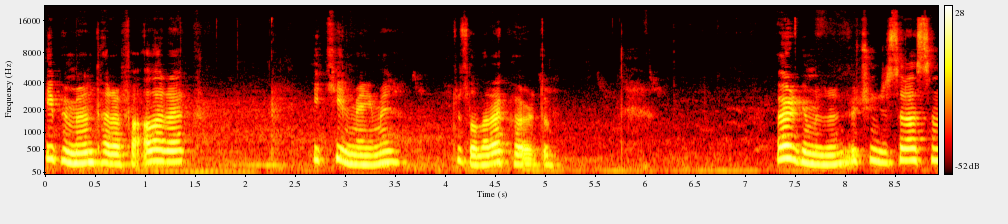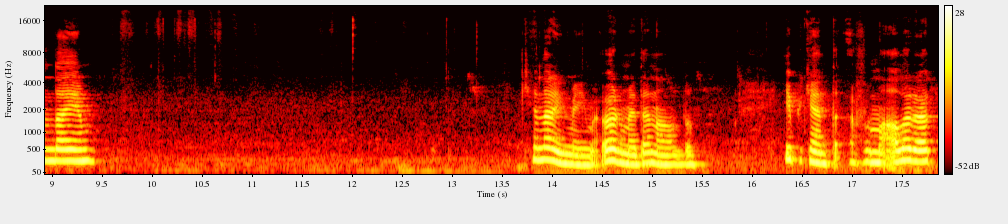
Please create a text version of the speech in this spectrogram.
İpimi ön tarafa alarak 2 ilmeğimi düz olarak ördüm. Örgümüzün 3. sırasındayım. Kenar ilmeğimi örmeden aldım. İpi kendi tarafıma alarak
